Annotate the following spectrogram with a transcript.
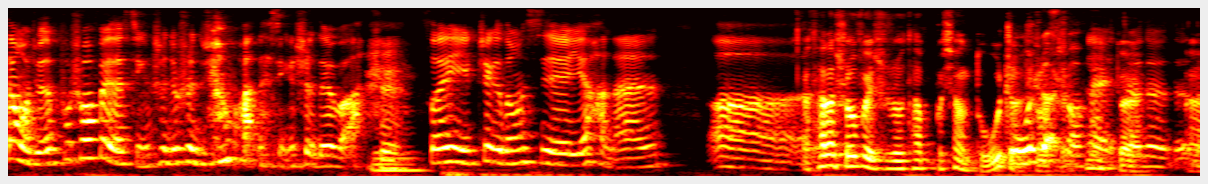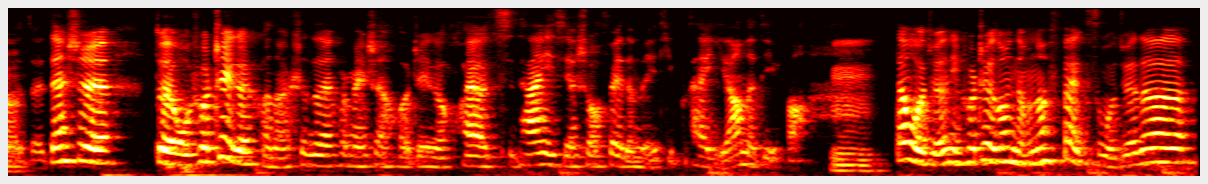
但我觉得不收费的形式就是捐款的形式，对吧？是嗯所以这个东西也很难呃啊，它的收费是说它不像读者读者收收费，对对对对对。但是对我说这个可能是 The Information 和这个还有其他一些收费的媒体不太一样的地方。嗯但我觉得你说这个东西能不能 fix？我觉得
